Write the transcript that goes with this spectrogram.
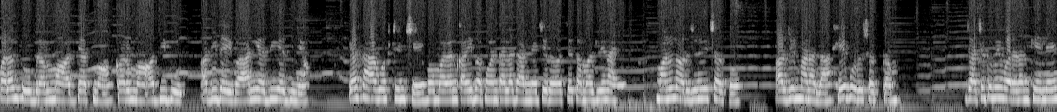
परंतु ब्रह्म अध्यात्म कर्म अधिभूत अधिदैव आणि अधियज्ञ या सहा गोष्टींचे व मरणकाळी भगवंताला जाणण्याचे रहस्य समजले नाही. म्हणून अर्जुन विचारतो अर्जुन म्हणाला हे पुरुषोत्तम ज्याचे तुम्ही वर्णन केले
